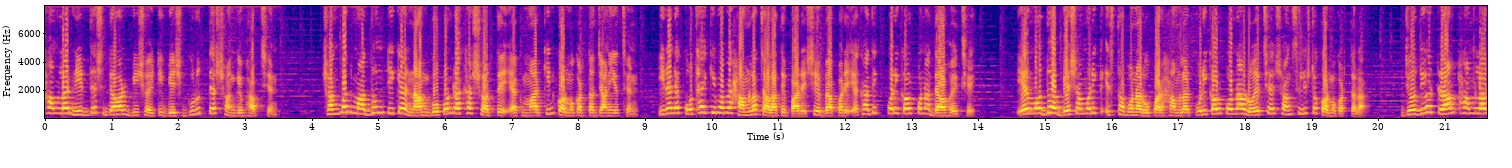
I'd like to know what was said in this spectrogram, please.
হামলার নির্দেশ দেওয়ার বিষয়টি বেশ গুরুত্বের সঙ্গে ভাবছেন। সংবাদ মাধ্যমটিকে নাম গোপন রাখার শর্তে এক মার্কিন কর্মকর্তা জানিয়েছেন। ইরানে কোথায় কীভাবে হামলা চালাতে পারে সে ব্যাপারে একাধিক পরিকল্পনা দেওয়া হয়েছে। এর মধ্যে বেসামরিক স্থাপনার উপর হামলার পরিকল্পনা রয়েছে সংশ্লিষ্ট কর্মকর্তারা। যদিও ট্রাম্প হামলার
